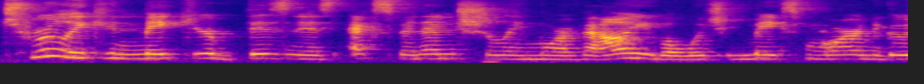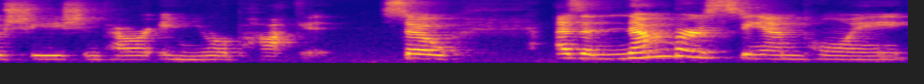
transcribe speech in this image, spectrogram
truly can make your business exponentially more valuable, which makes more negotiation power in your pocket. So, as a number standpoint,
